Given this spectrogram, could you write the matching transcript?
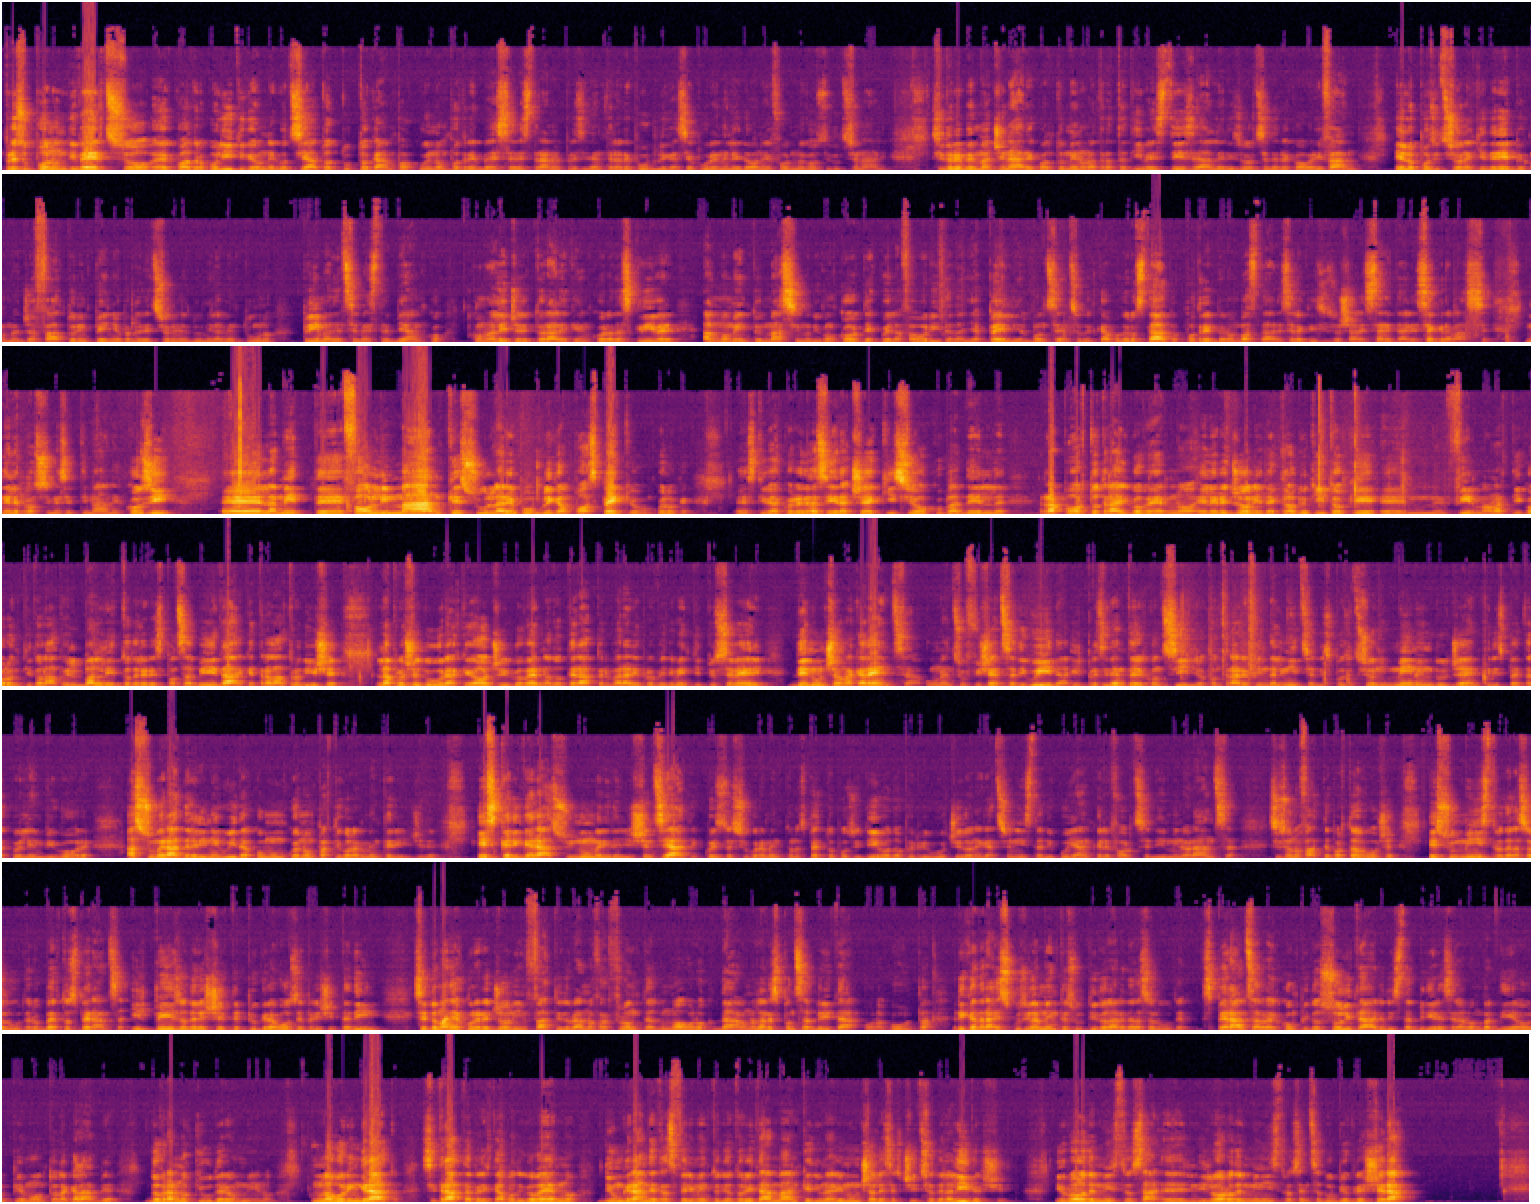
presuppone un diverso eh, quadro politico e un negoziato a tutto campo a cui non potrebbe essere estraneo il Presidente della Repubblica, sia pure nelle idonee forme costituzionali. Si dovrebbe immaginare quantomeno una trattativa estesa alle risorse del Recovery Fund e l'opposizione chiederebbe, come ha già fatto, un impegno per le elezioni nel 2021, prima del semestre bianco, con una legge elettorale che è ancora da scrivere, al momento il massimo di concordia è quella favorita dagli appelli al buonsenso del capo dello Stato. Potrebbe non bastare se la crisi sociale e sanitaria si aggravasse nelle prossime settimane. Così eh, la mette Folli, ma anche sulla Repubblica, un po' a specchio con quello che eh, scrive al Corriere della Sera, c'è chi si occupa del rapporto tra il governo e le regioni ed è Claudio Tito che ehm, firma un articolo intitolato Il balletto delle responsabilità e che tra l'altro dice la procedura che oggi il governo adotterà per varare i provvedimenti più severi denuncia una carenza, una insufficienza di guida. Il Presidente del Consiglio, contrario fin dall'inizio a disposizioni meno indulgenti rispetto a quelle in vigore, assumerà delle linee guida comunque non particolarmente rigide e scaricherà sui numeri degli scienziati, questo è sicuramente un aspetto positivo dopo il rigurgito partito negazionista di cui anche le forze di minoranza si sono fatte portavoce, e sul ministro della Salute Roberto Speranza il peso delle scelte più gravose per i cittadini. Se domani alcune regioni infatti dovranno far fronte ad un nuovo lockdown, la responsabilità o la colpa ricadrà esclusivamente sul titolare della salute. Speranza avrà il compito solitario di stabilire se la Lombardia o il Piemonte o la Calabria dovranno chiudere o meno. Un lavoro ingrato. Si tratta per il capo di governo di un grande trasferimento di autorità, ma anche di una rinuncia all'esercizio della leadership. Il ruolo del ministro, eh, il ruolo del ministro senza dubbio crescerà,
